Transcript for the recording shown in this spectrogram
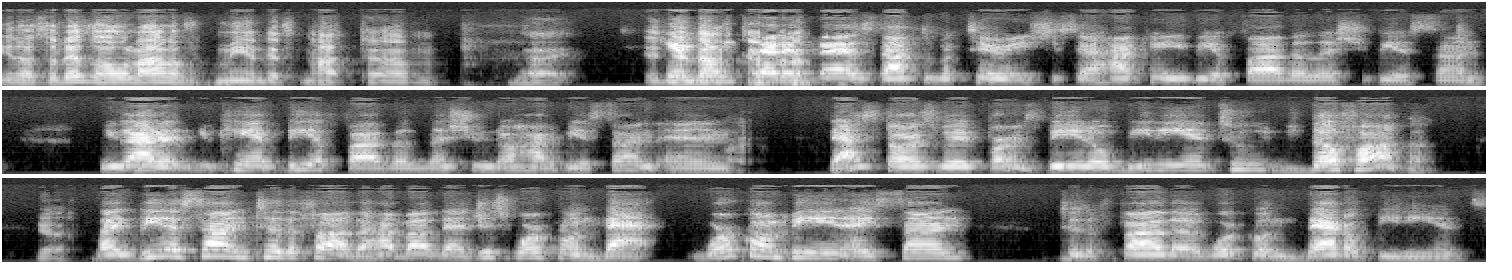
You know, so there's a whole lot of men that's not um right. Kimberly said it best, Dr. McTerry. She said, How can you be a father unless you be a son? You gotta yeah. you can't be a father unless you know how to be a son. And right. that starts with first being obedient to the father. Yeah. Like be a son to the father. How about that? Just work on that. Work on being a son to the father. Work on that obedience.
